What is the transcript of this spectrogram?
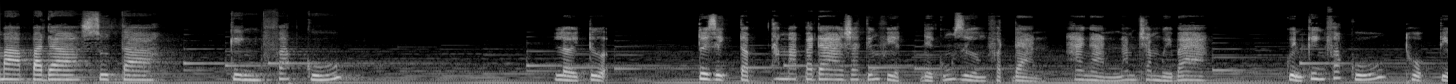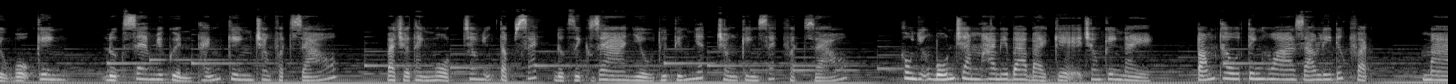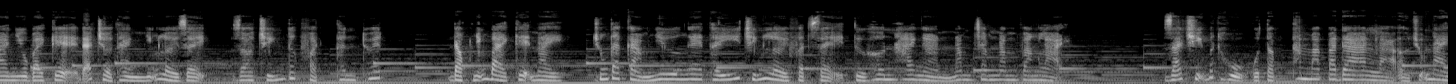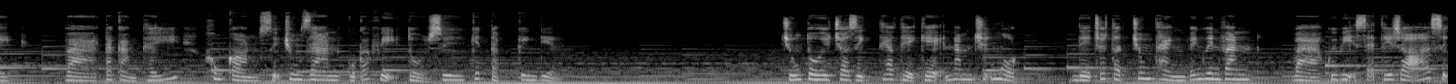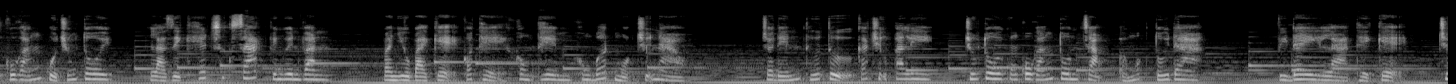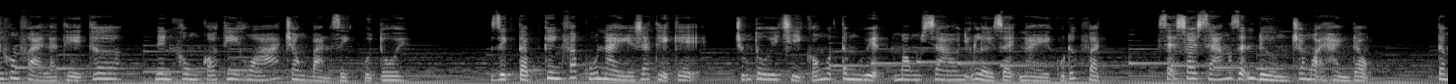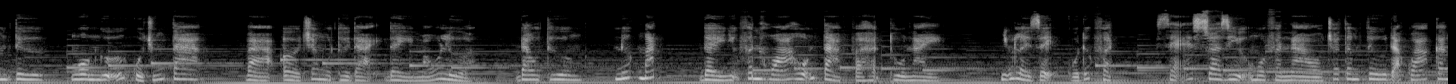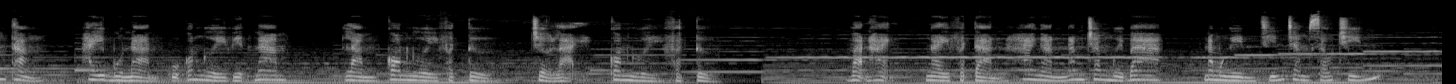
Dhammapada Sutta, Kinh Pháp Cú. Lời tựa. Tôi dịch tập Dhammapada ra tiếng Việt để cúng dường Phật đản 2513 Quyển Kinh Pháp Cú thuộc tiểu bộ kinh, được xem như quyển thánh kinh trong Phật giáo và trở thành một trong những tập sách được dịch ra nhiều thứ tiếng nhất trong kinh sách Phật giáo. Không những 423 bài kệ trong kinh này, tóm thâu tinh hoa giáo lý Đức Phật mà nhiều bài kệ đã trở thành những lời dạy do chính Đức Phật thân thuyết. Đọc những bài kệ này, chúng ta cảm như nghe thấy chính lời Phật dạy từ hơn 2.500 năm vang lại. Giá trị bất hủ của tập Dhammapada là ở chỗ này và ta cảm thấy không còn sự trung gian của các vị tổ sư kết tập kinh điển. Chúng tôi cho dịch theo thể kệ 5 chữ 1 để cho thật trung thành với nguyên văn và quý vị sẽ thấy rõ sự cố gắng của chúng tôi là dịch hết sức sát với nguyên văn và nhiều bài kệ có thể không thêm không bớt một chữ nào. Cho đến thứ tự các chữ Pali, chúng tôi cũng cố gắng tôn trọng ở mức tối đa. Vì đây là thể kệ chứ không phải là thể thơ nên không có thi hóa trong bản dịch của tôi. Dịch tập kinh pháp cú này ra thể kệ, chúng tôi chỉ có một tâm nguyện mong sao những lời dạy này của Đức Phật sẽ soi sáng dẫn đường cho mọi hành động, tâm tư, ngôn ngữ của chúng ta và ở trong một thời đại đầy máu lửa, đau thương, nước mắt, đầy những phân hóa hỗn tạp và hận thù này. Những lời dạy của đức phật sẽ xoa dịu một phần nào cho tâm tư đã quá căng thẳng hay buồn nản của con người việt nam, làm con người phật tử trở lại con người phật tử. Vạn hạnh, ngày phật đản 2513 năm 1969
